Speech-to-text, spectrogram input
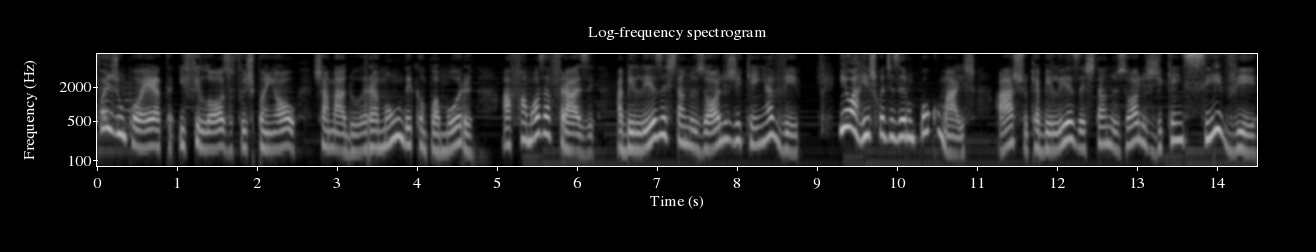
Foi de um poeta e filósofo espanhol chamado Ramón de Campoamor a famosa frase: A beleza está nos olhos de quem a vê. E eu arrisco a dizer um pouco mais: acho que a beleza está nos olhos de quem se vê.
